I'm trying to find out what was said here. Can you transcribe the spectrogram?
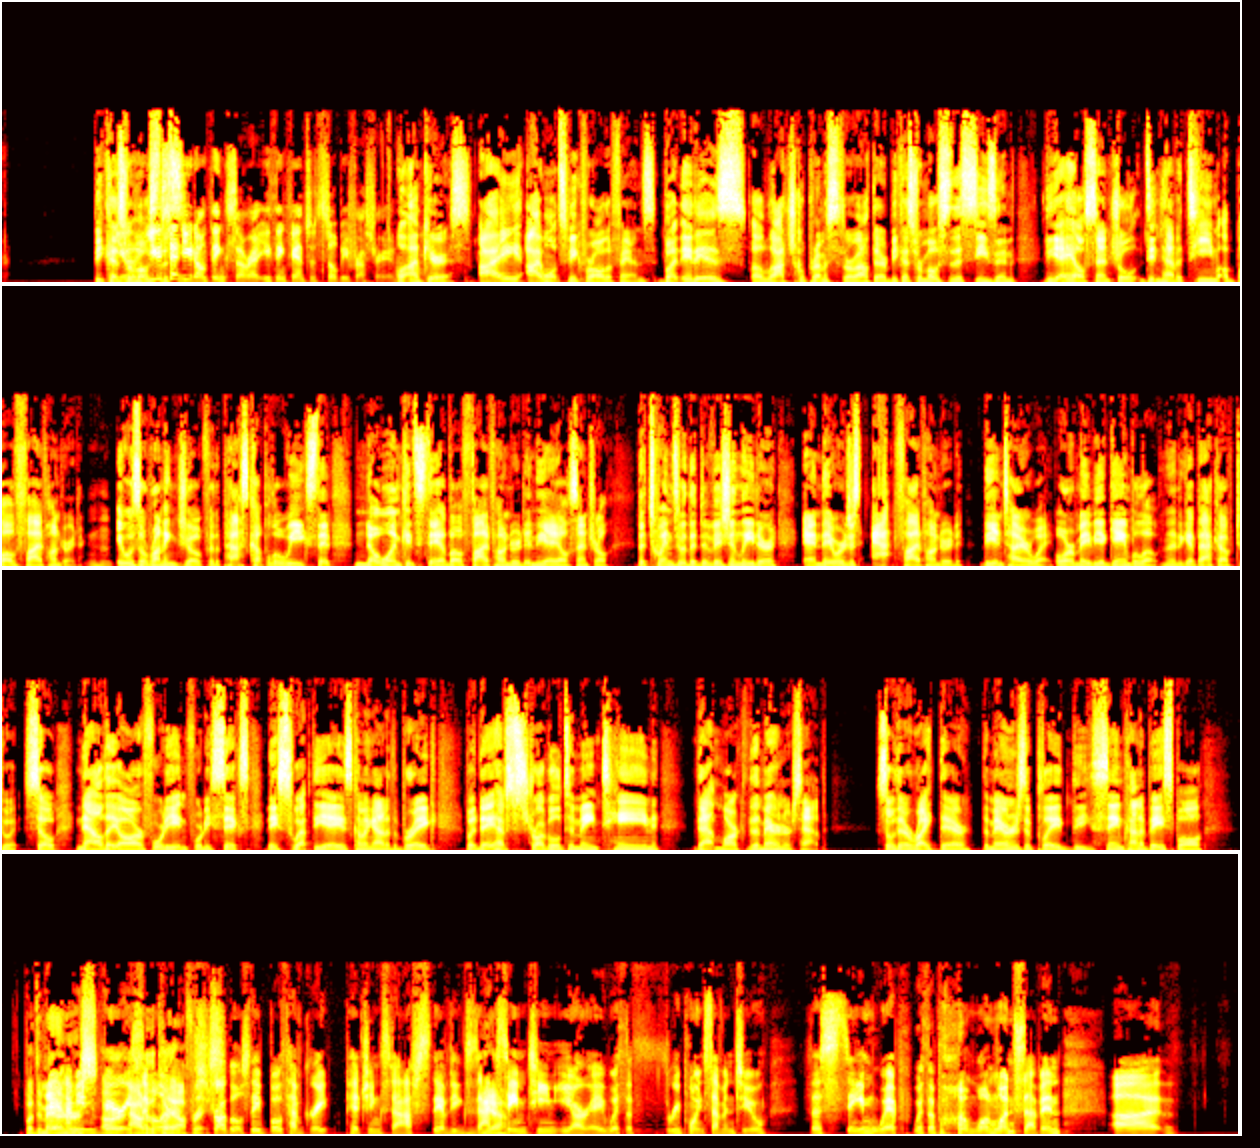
Because You, for most you of the said you don't think so, right? You think fans would still be frustrated. well, I'm curious. I, I won't speak for all the fans, but it is a logical premise to throw out there because for most of this season, the AL Central didn't have a team above 500. Mm-hmm. It was a running joke for the past couple of weeks that no one could stay above 500 in the AL Central. The Twins were the division leader, and they were just at 500 the entire way, or maybe a game below, and then to get back up to it. So now they are 48 and 46. They swept the A's coming out of the break, but they have struggled to maintain that mark that the Mariners have. So they're right there. The Mariners have played the same kind of baseball, but the Mariners I mean, are out of the playoff race. Struggles. They both have great pitching staffs. They have the exact Yeah. same team ERA with a 3.72, the same WHIP with a 117. Uh,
